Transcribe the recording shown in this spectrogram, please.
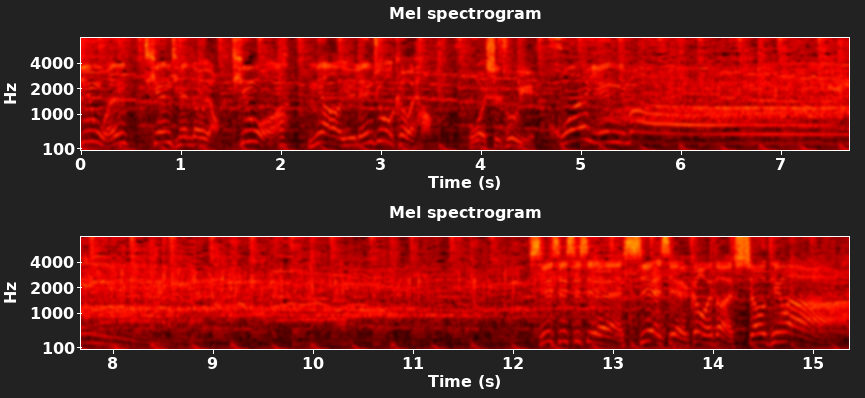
新闻天天都有，听我妙语连珠。各位好，我是朱宇，欢迎你们！谢谢谢谢谢谢各位的收听啦！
